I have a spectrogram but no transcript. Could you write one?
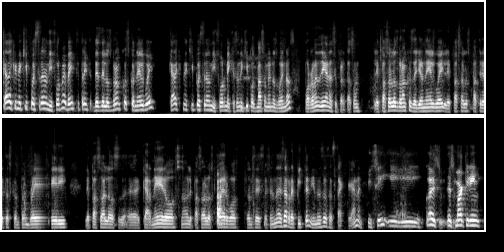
cada que un equipo estrena uniforme, 20, 30, desde los Broncos con el güey, cada que un equipo estrena uniforme y que son equipos más o menos buenos, por lo menos llegan al supertazón. Le pasó a los Broncos de John Elway, le pasó a los Patriotas con Tom Brady, le pasó a los eh, Carneros, ¿no? Le pasó a los Cuervos. Entonces, pues en una de esas repiten y en esas hasta que ganan. Y sí, y, y, pues, es marketing,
